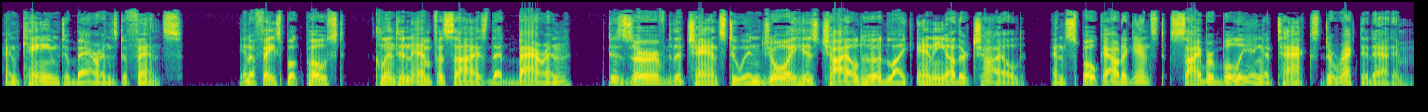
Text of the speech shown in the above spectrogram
and came to Barron's defense. In a Facebook post, Clinton emphasized that Barron deserved the chance to enjoy his childhood like any other child and spoke out against cyberbullying attacks directed at him.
